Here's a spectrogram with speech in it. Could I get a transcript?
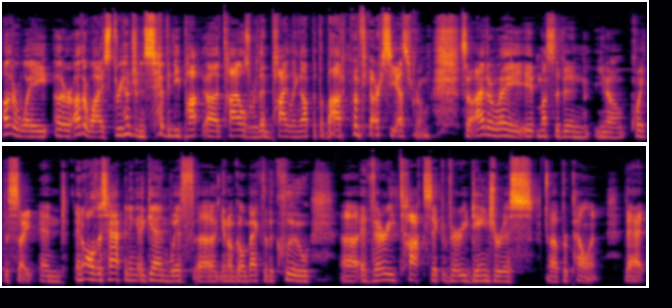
other way or otherwise 370 uh, tiles were then piling up at the bottom of the RCS room. So either way, it must have been you know quite the sight, and and all this happening again with uh, you know going back to the clue, uh, a very toxic, very dangerous uh, propellant that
